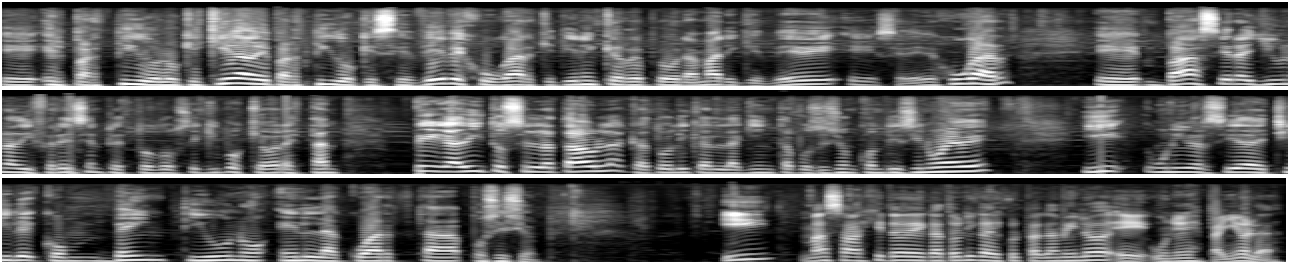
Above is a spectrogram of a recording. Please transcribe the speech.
eh, el partido, lo que queda de partido que se debe jugar, que tienen que reprogramar y que debe, se debe jugar, va a ser allí una diferencia entre estos dos equipos que ahora están pegaditos en la tabla, Católica en la quinta posición con 19 y Universidad de Chile con 21 en la cuarta posición. Y más abajito de Católica, disculpa Camilo, eh, Unión Española.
